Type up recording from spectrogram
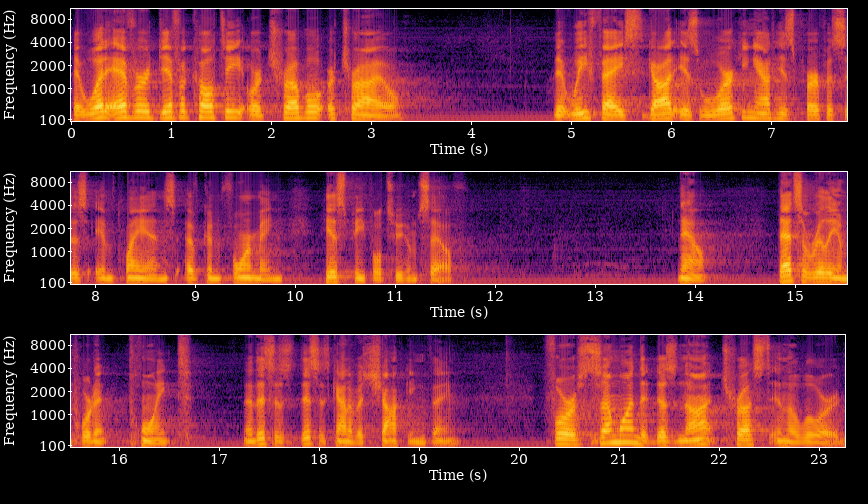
that whatever difficulty or trouble or trial that we face, God is working out his purposes and plans of conforming his people to himself. Now, that's a really important point. Now, this is, this is kind of a shocking thing. For someone that does not trust in the Lord,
